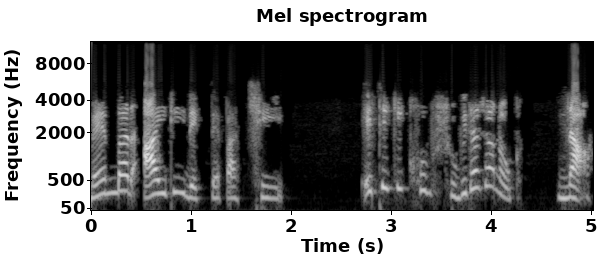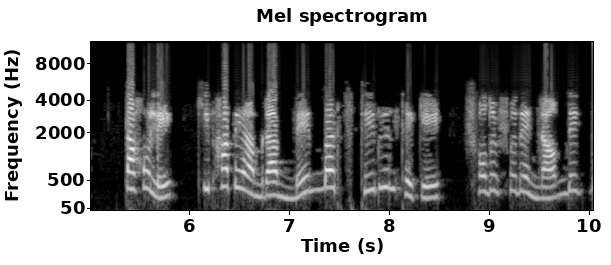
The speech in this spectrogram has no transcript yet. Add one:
মেম্বার আইডি দেখতে পাচ্ছি। এটি কি খুব সুবিধাজনক? না। তাহলে কীভাবে আমরা মেম্বার্স টেবিল থেকে সদস্যদের নাম দেখব?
